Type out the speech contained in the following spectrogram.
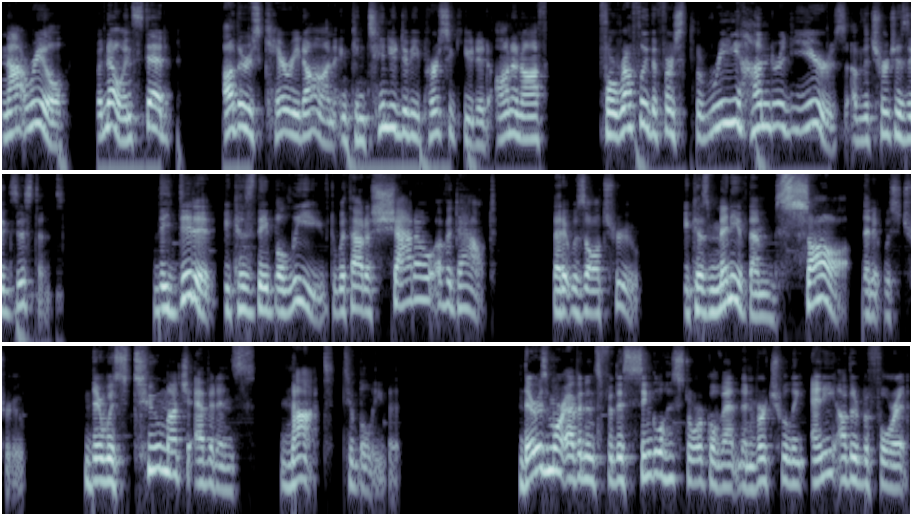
not real. But no, instead, others carried on and continued to be persecuted on and off for roughly the first 300 years of the church's existence. They did it because they believed without a shadow of a doubt that it was all true, because many of them saw that it was true. There was too much evidence not to believe it. There is more evidence for this single historical event than virtually any other before it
